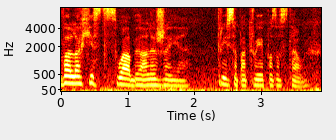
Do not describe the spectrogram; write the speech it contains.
Awalach jest słaby, ale żyje. Tris opatruje pozostałych.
